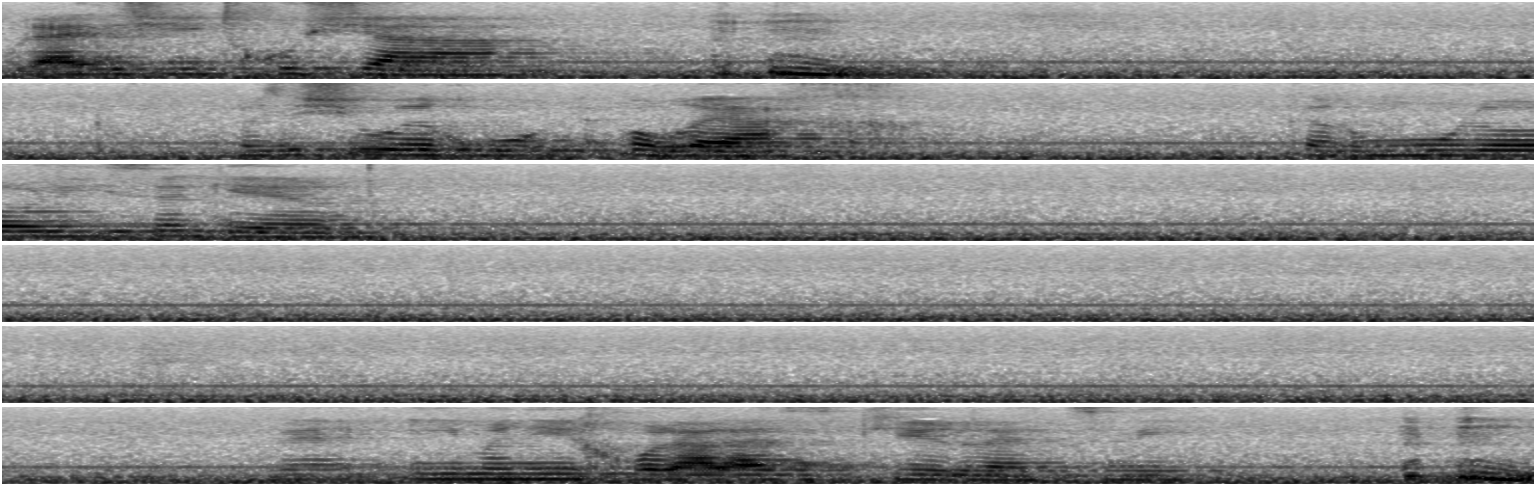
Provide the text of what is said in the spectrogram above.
אולי איזושהי תחושה, איזשהו אורח, גרמו לו להיסגר. אם אני להזכיר לעצמי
